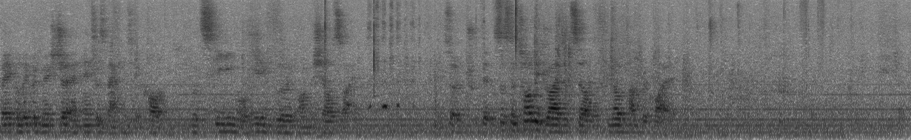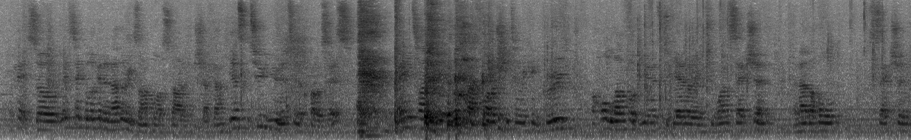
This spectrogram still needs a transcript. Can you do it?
vapor liquid mixture and enters back into the column with steam or heating fluid on the shell side. So the system totally drives itself, no pump required. Okay, so let's take a look at another example of startup and shutdown. Here's two units in a process. Many times we can look at flow sheet and we can group a whole lump of units together into one section, another whole section.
